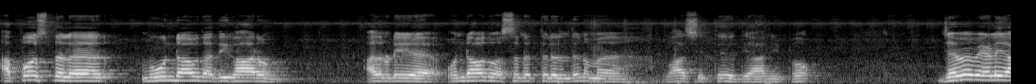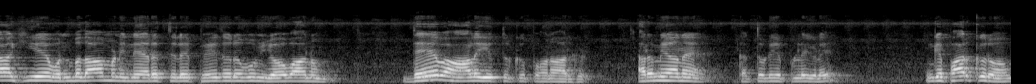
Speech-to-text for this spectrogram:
அப்போஸ்தலர் மூன்றாவது அதிகாரம் அதனுடைய ஒன்றாவது வசனத்திலிருந்து நம்ம வாசித்து தியானிப்போம். ஜெவ வேலையாகிய ஒன்பதாம் மணி நேரத்தில் பேதருவும் யோவானும் தேவ ஆலயத்துக்கு போனார்கள். அருமையான கத்துடைய பிள்ளைகளே இங்கே பார்க்கிறோம்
